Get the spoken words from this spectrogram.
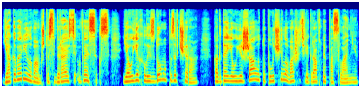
Я говорила вам, что собираюсь в Эссекс. Я уехала из дома позавчера. Когда я уезжала, то получила ваше телеграфное послание.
